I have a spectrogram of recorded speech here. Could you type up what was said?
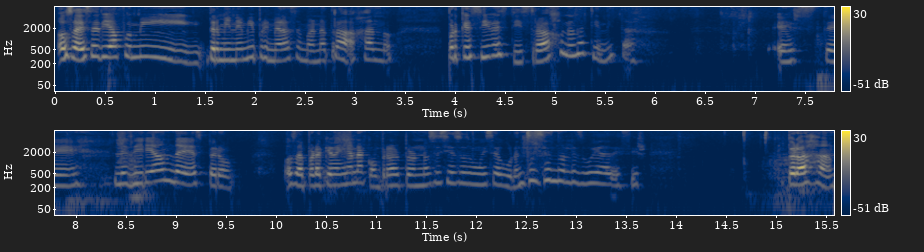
o sea, ese día fue mi, terminé mi primera semana trabajando, porque sí vestís, trabajo en una tiendita. Este, les diría dónde es, pero, o sea, para que vengan a comprar, pero no sé si eso es muy seguro, entonces no les voy a decir. Pero ajá,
